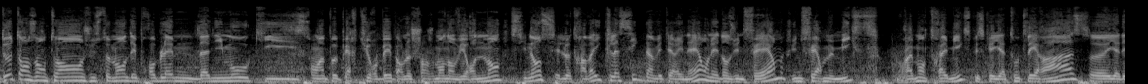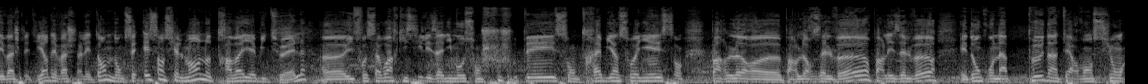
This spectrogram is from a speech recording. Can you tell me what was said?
De temps en temps, justement, des problèmes d'animaux qui sont un peu perturbés par le changement d'environnement. Sinon, c'est le travail classique d'un vétérinaire. On est dans une ferme, une ferme mixte, vraiment très mixte, puisqu'il y a toutes les races, euh, il y a des vaches laitières, des vaches allaitantes, donc c'est essentiellement notre travail habituel. Euh, il faut savoir qu'ici les animaux sont chouchoutés, sont très bien soignés euh, par leurs éleveurs, par les éleveurs, et donc on a peu d'interventions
